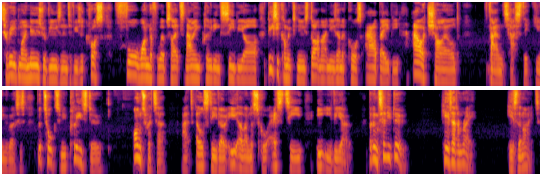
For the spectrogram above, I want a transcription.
to read my news, reviews, and interviews across four wonderful websites, now including CBR, DC Comics News, Dark Knight News, and of course, our baby, our child, Fantastic Universes. But talk to me, please do, on Twitter at lstevo, E-L underscore S-T-E-E-V-O. But until you do, here's Adam Ray. He's the Knight.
